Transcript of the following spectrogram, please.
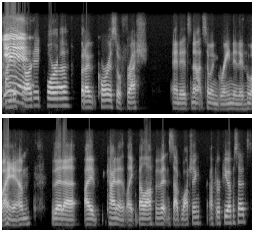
Kind of Yeah. started Korra, but I Korra is so fresh, and it's not so ingrained into who I am that uh, I kind of like fell off of it and stopped watching after a few episodes.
